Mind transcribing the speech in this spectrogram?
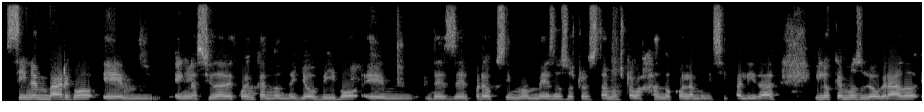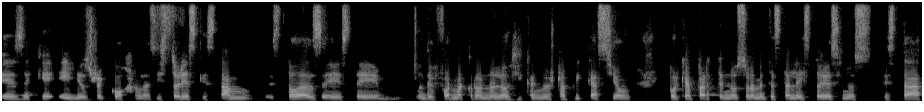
Sin embargo, em, en la ciudad de Cuenca, en donde yo vivo, em, desde el próximo mes nosotros estamos trabajando con la municipalidad y lo que hemos logrado es de que ellos recojan las historias que están todas este, de forma cronológica en nuestra aplicación, porque aparte no solamente está la historia, sino está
